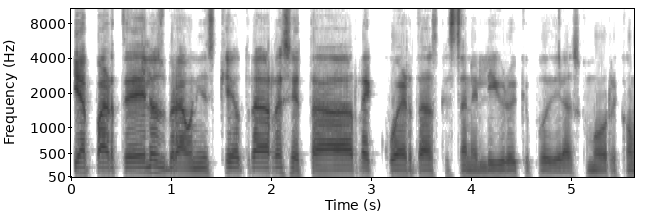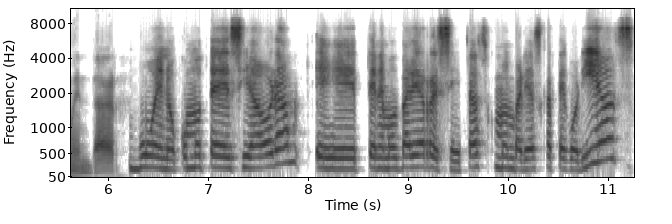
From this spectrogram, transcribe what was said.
Y aparte de los brownies, ¿qué otra receta recuerdas que está en el libro y que pudieras como recomendar? Bueno, como te decía ahora, eh, tenemos varias recetas, como en varias categorías.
